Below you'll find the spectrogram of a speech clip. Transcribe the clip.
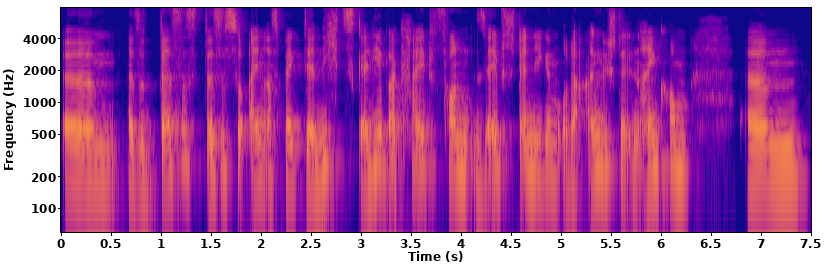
Ähm, also das ist, das ist so ein Aspekt der Nicht-Skalierbarkeit von selbstständigem oder angestellten Einkommen. Ähm,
